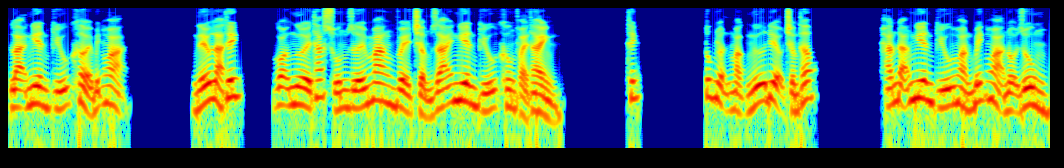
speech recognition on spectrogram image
lại nghiên cứu khởi bích họa. Nếu là thích, gọi người thác xuống dưới mang về chậm rãi nghiên cứu không phải thành. Túc nhuận mặc ngữ điệu trầm thấp. Hắn đã nghiên cứu hoàn bích họa nội dung.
